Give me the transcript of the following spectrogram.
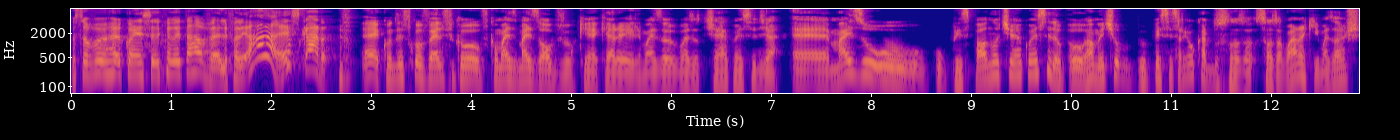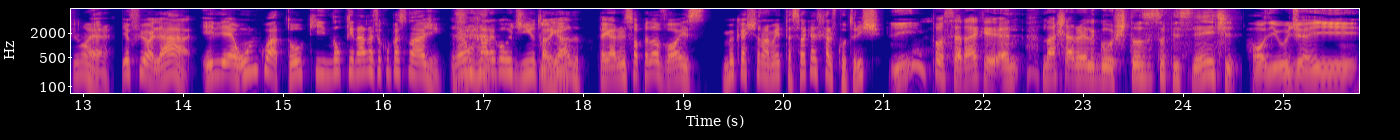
Eu só vou reconhecer quando ele tava velho. Eu falei, ah, é esse cara. É, quando ele ficou velho, ficou, ficou mais, mais óbvio quem é que era ele, mas eu, mas eu tinha reconhecido já. É, mas o, o, o principal eu não tinha reconhecido. Eu, eu realmente eu, eu pensei, será que é o cara do Sons of, Anarchy? Mas eu acho que não era. E eu fui olhar, ele é o único ator que não tem nada a ver com o personagem. Ele era um cara gordinho, tá Uhum. ligado? Pegaram ele só pela voz. Meu questionamento é, será que esse cara ficou triste? E Pô, será que é, não acharam ele gostoso o suficiente? Hollywood aí,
